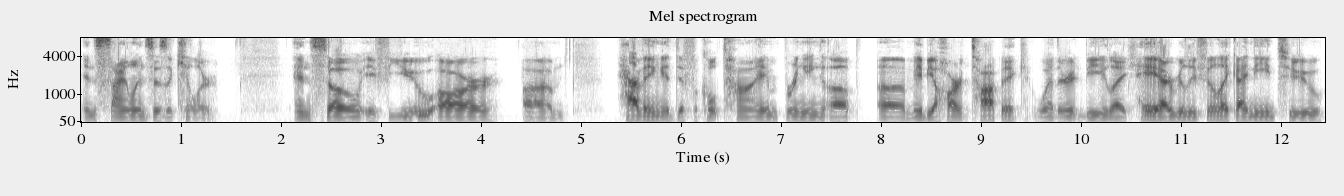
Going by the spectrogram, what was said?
and silence is a killer. And so if you are um, having a difficult time bringing up uh, maybe a hard topic, whether it be like, hey, I really feel like I need to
